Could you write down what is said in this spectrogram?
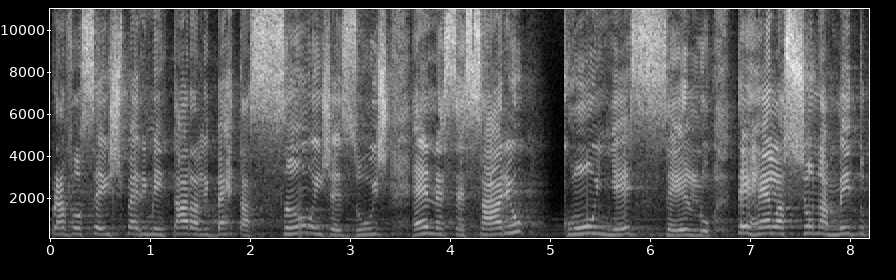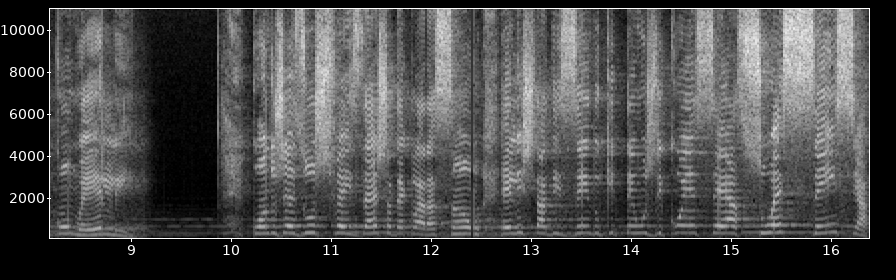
Para você experimentar a libertação em Jesus, é necessário conhecê-lo, ter relacionamento com Ele. Quando Jesus fez esta declaração, ele está dizendo que temos de conhecer a sua essência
